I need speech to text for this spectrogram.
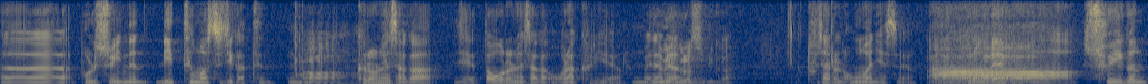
어, 볼수 있는 리트머스지 같은 음. 아. 그런 회사가 이제 떠오른 회사가 오라클이에요. 음. 왜 왜냐하면 그렇습니까? 투자를 너무 많이 했어요. 아. 수익은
